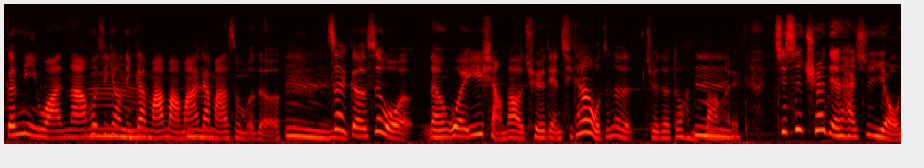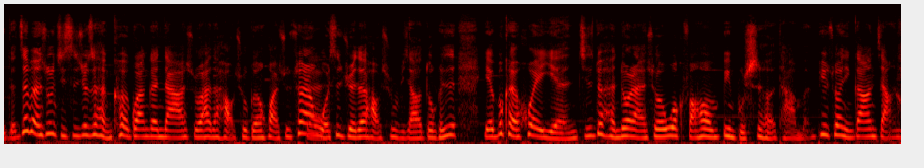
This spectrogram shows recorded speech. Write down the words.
跟你玩呐、或是要你干嘛，妈妈嗯干嘛什么的。嗯，这个是我能唯一想到的缺点，其他我真的觉得都很棒哎、嗯其实缺点还是有的。这本书其实就是很客观跟大家说它的好处跟坏处。虽然我是觉得好处比较多，可是也不可以讳言。其实对很多人来说，work from home 并不适合他们。譬如说你刚刚讲的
